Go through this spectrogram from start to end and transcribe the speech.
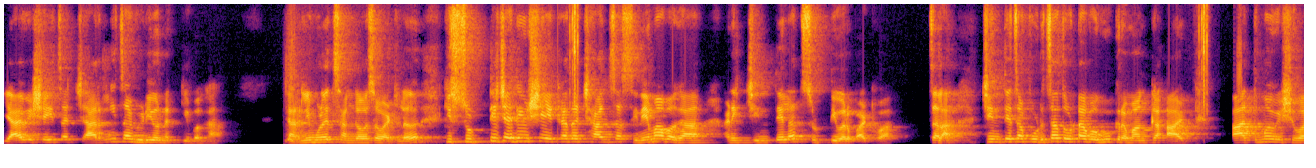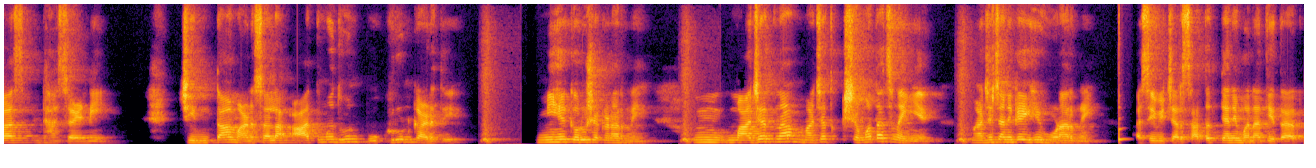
याविषयीचा चार्लीचा व्हिडिओ नक्की बघा. चार्लीमुळेच सांगावंसं वाटलं की सुट्टीच्या दिवशी एखादा छानसा सिनेमा बघा आणि चिंतेलाच सुट्टीवर पाठवा. चला चिंतेचा पुढचा तोटा बघू क्रमांक आठ आत्मविश्वास ढासळणे. चिंता माणसाला आतमधून पोखरून काढते. मी हे करू शकणार नाही. माझ्यात ना माझ्यात क्षमताच नाहीये. माझ्याच्याने काही हे होणार नाही. असे विचार सातत्याने मनात येतात.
